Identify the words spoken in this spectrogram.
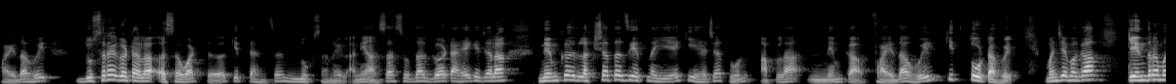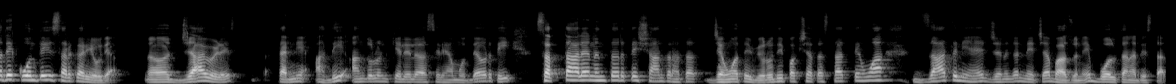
फायदा होईल दुसऱ्या गटाला असं वाटतं की त्यांचं नुकसान होईल. आणि असा सुद्धा गट आहे की ज्याला नेमकं लक्षातच येत नाहीये की ह्याच्यातून आपला नेमका फायदा होईल की तोटा होईल. म्हणजे बघा केंद्रामध्ये कोणतेही सरकारी येऊ द्या. ज्या वेळेस त्यांनी आधी आंदोलन केलेलं असेल ह्या मुद्द्यावरती सत्ता आल्यानंतर ते शांत राहतात. जेव्हा ते विरोधी पक्षात असतात तेव्हा जातनिहाय जनगणनेच्या बाजूने बोलताना दिसतात.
